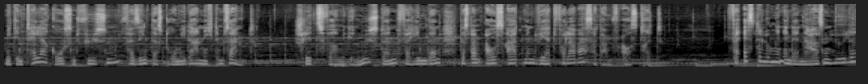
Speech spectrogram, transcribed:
Mit den tellergroßen Füßen versinkt das Dromedar nicht im Sand. Schlitzförmige Nüstern verhindern, dass beim Ausatmen wertvoller Wasserdampf austritt. Verästelungen in der Nasenhöhle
